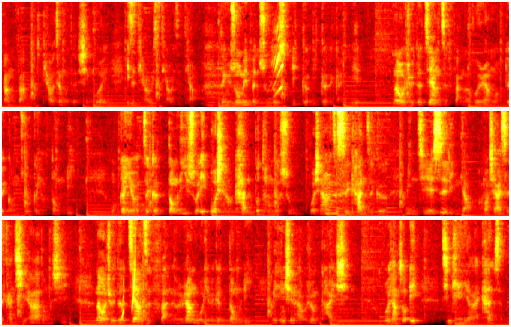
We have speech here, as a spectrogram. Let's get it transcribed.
方法，调整我的行为，一直调，一直调，一直调，等于说每本书都是一个一个的改变。那我觉得这样子反而会让我对工作更有动力，我更有这个动力说，诶，我想要看不同的书，我想要这次看这个敏捷式领导，然后下一次看其他的东西。那我觉得这样子反而让我有一个动力，每天醒来我就很开心。我想说，诶，今天要来看什么，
